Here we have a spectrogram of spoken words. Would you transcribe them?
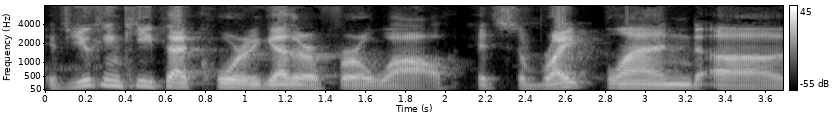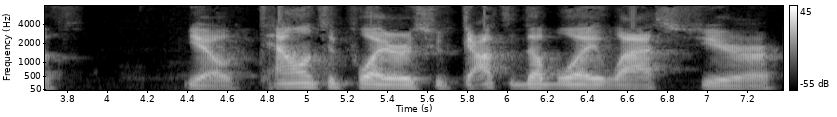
if you can keep that core together for a while, it's the right blend of you know talented players who got to Double A last year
